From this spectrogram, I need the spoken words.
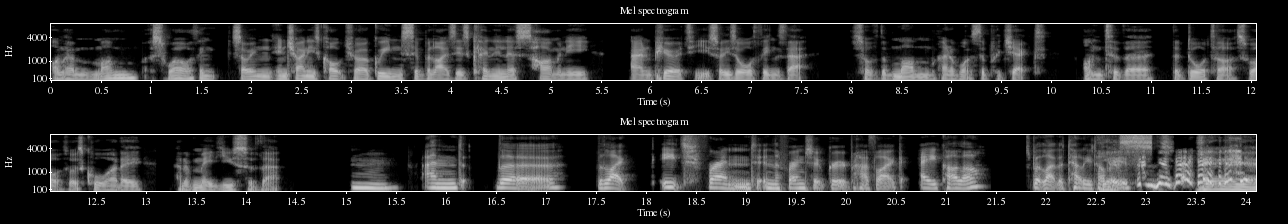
on her mum as well. I think so. In in Chinese culture, green symbolizes cleanliness, harmony, and purity. So these are all things that sort of the mum kind of wants to project onto the the daughter as well. So it's cool how they kind of made use of that. Mm. And the the like each friend in the friendship group has like a color, but like the Teletubbies. Yes. yeah, yeah,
